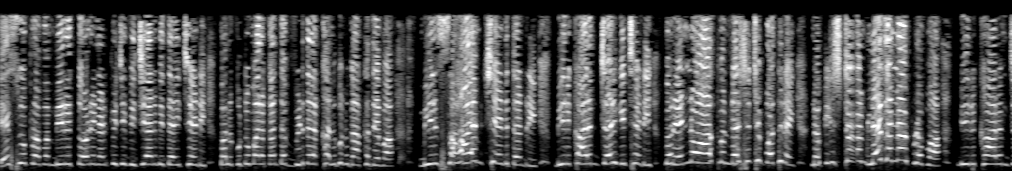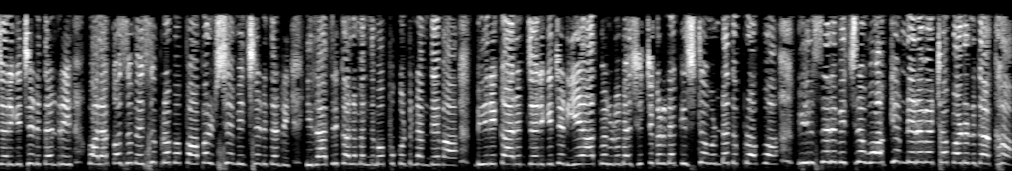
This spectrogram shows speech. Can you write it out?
యేసు ప్రభ మీరు తోడి నడిపించి విజయాన్ని మీద ఇచ్చేయండి వాళ్ళ కుటుంబాలకంతా విడుదల కలుగును కాకదేవా మీరు సహాయం చేయండి తండ్రి. మీరు కార్యం జరిగించండి. మరి ఎన్నో ఆత్మలు నశించిపోతున్నాయి. నాకు ఇష్టం లేదన్నారు ప్రభా. మీరు కార్యం జరిగించండి తండ్రి. వాళ్ళ కోసం యేసు ప్రభ పాపలు క్షమించండి తండ్రి. ఈ రాత్రి కాలం మంది ఒప్పుకుంటున్నాం దేవా. మీరు కార్యం జరిగించండి. ఏ ఆత్మ కూడా నశించకుండా నాకు ఇష్టం ఉండదు ప్రభా. మీరు సెలవిచ్చిన వాక్యం నెరవేర్చబడును కాక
